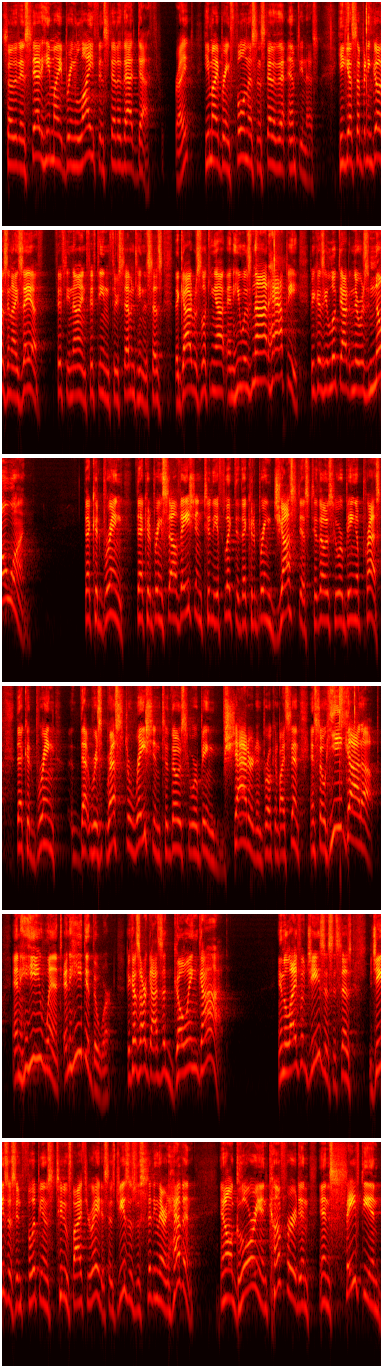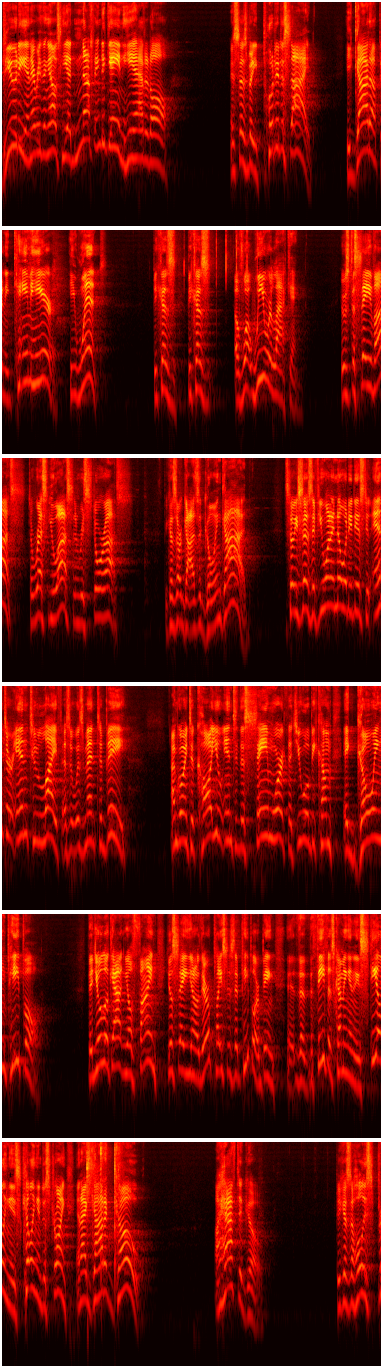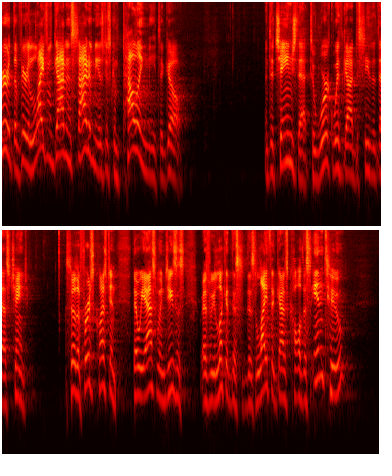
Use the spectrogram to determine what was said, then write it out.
So that instead he might bring life instead of that death, right? He might bring fullness instead of that emptiness. He gets up and he goes. In Isaiah 59, 15 through 17, it says that God was looking out and he was not happy because he looked out and there was no one that could bring that could bring salvation to the afflicted, that could bring justice to those who are being oppressed, that could bring that restoration to those who are being shattered and broken by sin. And so he got up and he went and he did the work because our God's a going God. In the life of Jesus, it says, Jesus in Philippians 2 5 through 8, it says, Jesus was sitting there in heaven in all glory and comfort and, and safety and beauty and everything else. He had nothing to gain, he had it all. It says, but he put it aside. He got up and he came here. He went because, because of what we were lacking. It was to save us, to rescue us and restore us because our God's a going God. So he says, if you want to know what it is to enter into life as it was meant to be, I'm going to call you into the same work that you will become a going people. That you'll look out and you'll find, you'll say, you know, there are places that people are being, the, the thief is coming in and he's stealing, he's killing and destroying, and I gotta go. I have to go. Because the Holy Spirit, the very life of God inside of me, is just compelling me to go. And to change that, to work with God to see that that's changed. So, the first question that we ask when Jesus, as we look at this, this life that God's called us into,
